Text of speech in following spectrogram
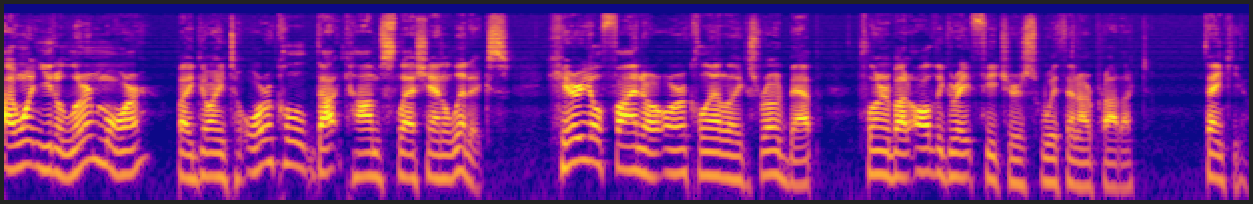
I want you to learn more by going to oracle.com analytics. Here you'll find our Oracle Analytics roadmap to learn about all the great features within our product. Thank you.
